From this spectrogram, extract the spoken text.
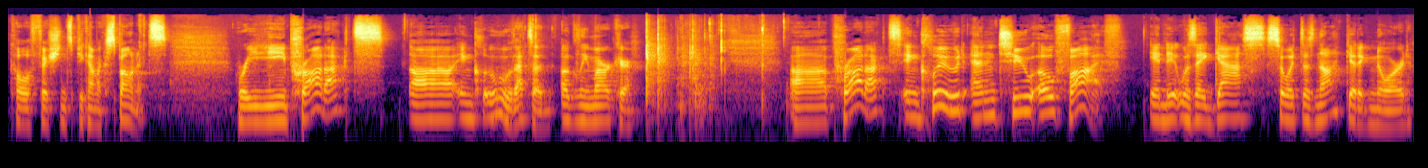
coefficients become exponents. Re products uh, include, ooh, that's an ugly marker. Uh, products include N2O5, and it was a gas, so it does not get ignored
